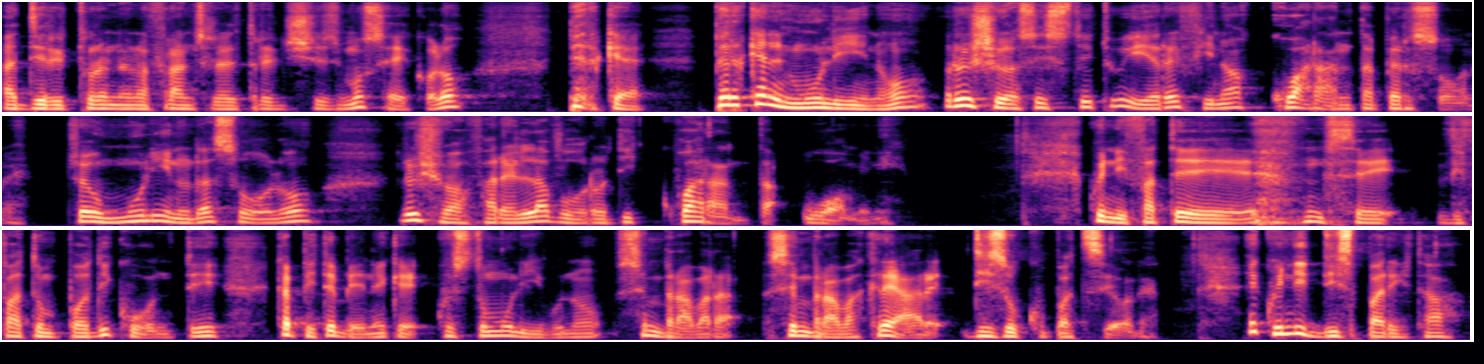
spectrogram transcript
addirittura nella Francia del XIII secolo. Perché? Perché il mulino riusciva a sostituire fino a 40 persone, cioè un mulino da solo riusciva a fare il lavoro di 40 uomini. Quindi fate, se vi fate un po' di conti, capite bene che questo mulino sembrava, sembrava creare disoccupazione e quindi disparità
